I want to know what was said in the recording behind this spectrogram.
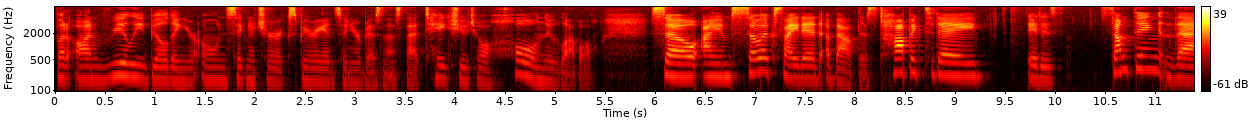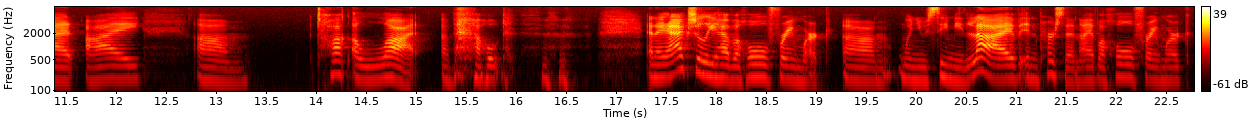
but on really building your own signature experience in your business that takes you to a whole new level. So, I am so excited about this topic today. It is something that I um, talk a lot about. and I actually have a whole framework. Um, when you see me live in person, I have a whole framework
